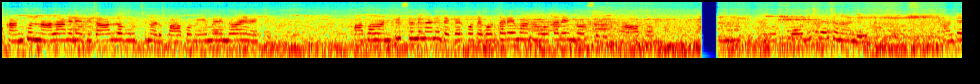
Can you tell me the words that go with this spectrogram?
ఒక అంకుల్ నాలాగానే దిగాలుగా కూర్చున్నాడు. పాపం ఏమైందో ఆయనకి. పాపం అనిపిస్తుంది కానీ దగ్గర పోతే కొడతాడేమో అని పోతలేని దోస్తులు పాపం. పోలీస్ స్టేషన్ అండి. అంటే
